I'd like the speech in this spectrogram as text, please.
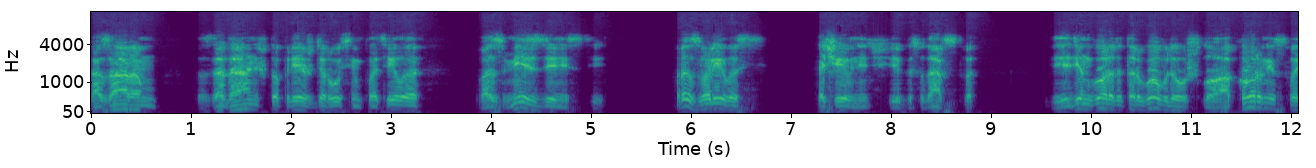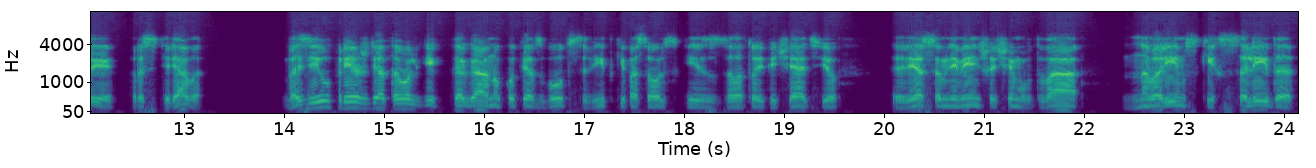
Хазарам задань, что прежде Русь им платила, возмездие нести. Развалилось кочевничье государство. В един город и торговля ушло, а корни свои растеряло. Возил прежде от Ольги к Кагану купец Буд свитки посольские с золотой печатью, весом не меньше, чем в два новоримских солида,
